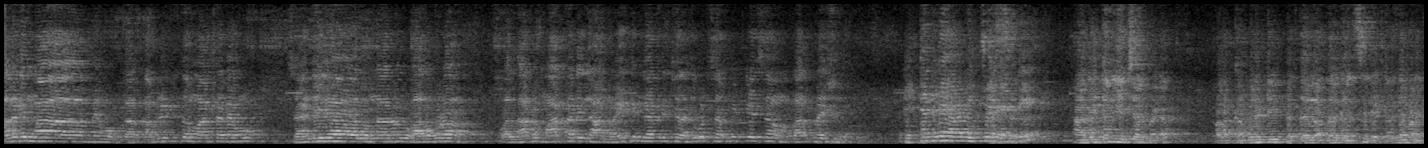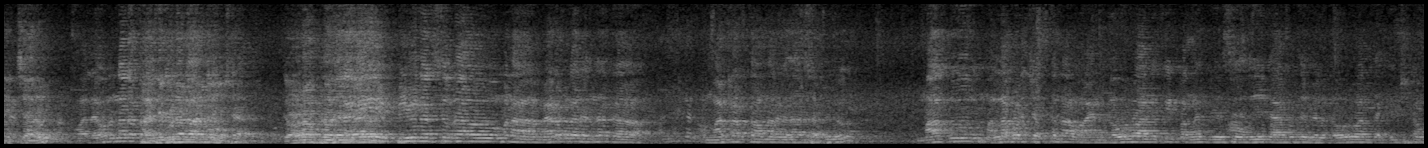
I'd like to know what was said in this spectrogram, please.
ఆల్రెడీ మా మేము ఒక కమ్యూనిటీతో మాట్లాడాము. శాండీగా వాళ్ళు ఉన్నారు. వాళ్ళు కూడా వాళ్ళ దాంట్లో మాట్లాడి నా రైటింగ్ లెటర్ ఇచ్చారు. అది కూడా సబ్మిట్ చేసాము కార్పొరేషన్ రిటర్న్ ఇచ్చారు మేడం. వాళ్ళ కమ్యూనిటీ పెద్దలు అందరూ కలిసి రిటర్న్గా మనకి ఇచ్చారు. వాళ్ళు ఎవరున్నారో అది కూడా మనము గౌరవప్రదంగా పివి నరసింహరావు మన మేడం గారు ఇందాక మాట్లాడుతూ ఉన్నారు కదా సభ్యులు. మాకు మళ్ళా కూడా చెప్తున్నాం ఆయన గౌరవానికి భంగం చేసేది లేకపోతే వీళ్ళ గౌరవాన్ని తగ్గించడం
